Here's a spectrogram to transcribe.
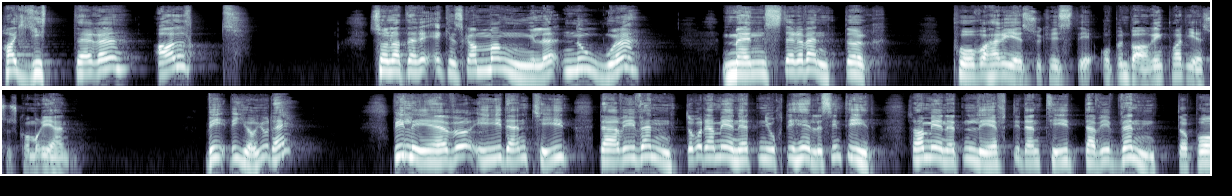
har gitt dere alt sånn at dere ikke skal mangle noe mens dere venter på vår Herre Jesu Kristi åpenbaring på at Jesus kommer igjen. Vi, vi, gjør jo det. Vi lever i den tid der vi venter, og det har menigheten gjort i hele sin tid. Så har menigheten levd i den tid der vi venter på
